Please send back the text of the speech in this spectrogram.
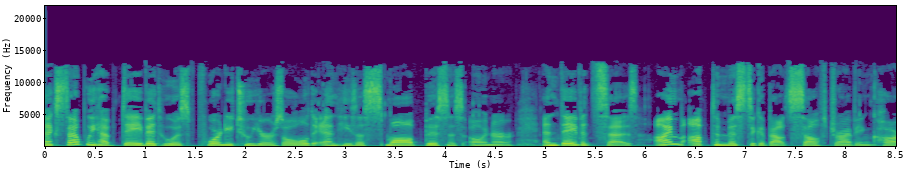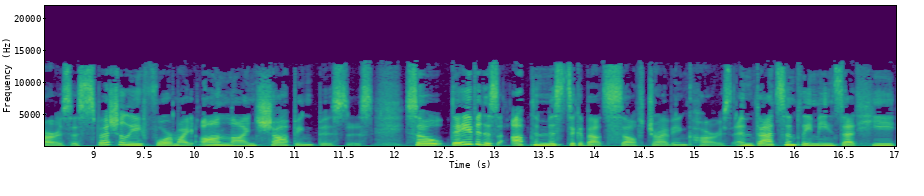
Next up, we have David, who is 42 years old and he's a small business owner. And David says, I'm optimistic about self driving cars, especially for my online shopping business. So, David is optimistic about self driving cars, and that simply means that he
